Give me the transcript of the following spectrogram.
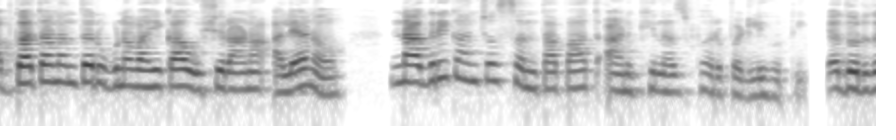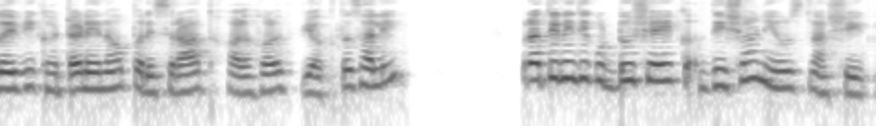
अपघातानंतर रुग्णवाहिका उशिराणा आल्यानं नागरिकांच्या संतापात आणखीनच भर पडली होती. या दुर्दैवी घटनेनं परिसरात हळहळ व्यक्त झाली. प्रतिनिधी गुड्डू शेख दिशा न्यूज नाशिक.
